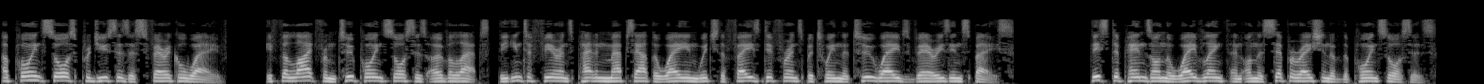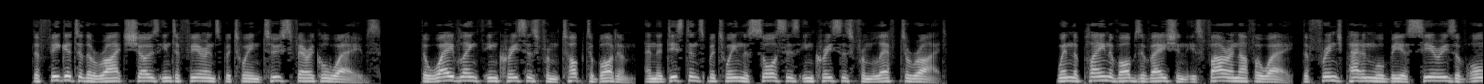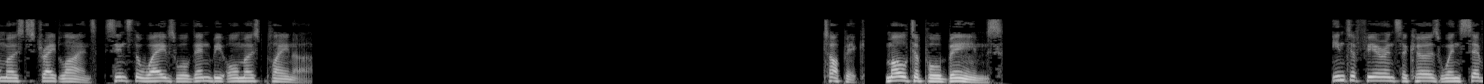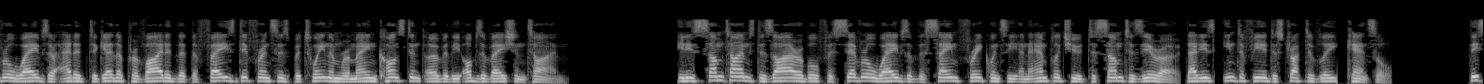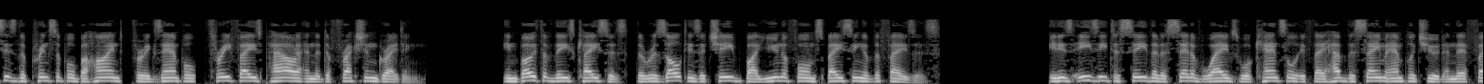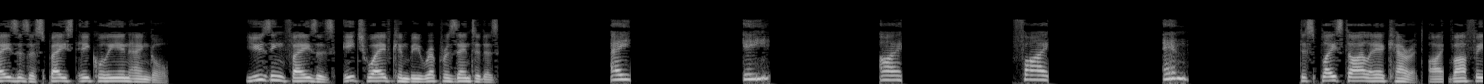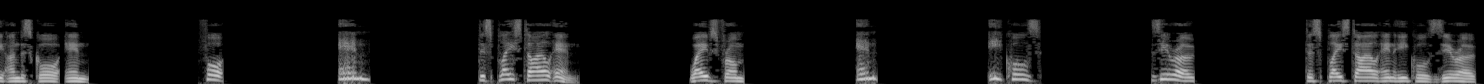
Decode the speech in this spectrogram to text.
A point source produces a spherical wave. If the light from two point sources overlaps, the interference pattern maps out the way in which the phase difference between the two waves varies in space. This depends on the wavelength and on the separation of the point sources. The figure to the right shows interference between two spherical waves. The wavelength increases from top to bottom, and the distance between the sources increases from left to right. When the plane of observation is far enough away, the fringe pattern will be a series of almost straight lines, since the waves will then be almost planar. Multiple beams Interference occurs when several waves are added together provided that the phase differences between them remain constant over the observation time. It is sometimes desirable for several waves of the same frequency and amplitude to sum to zero that is, interfere destructively, cancel. This is the principle behind, for example, three-phase power and the diffraction grating. In both of these cases, the result is achieved by uniform spacing of the phases. It is easy to see that a set of waves will cancel if they have the same amplitude and their phases are spaced equally in angle. Using phases, each wave can be represented as a E I Phi N. Display style air caret I varphi underscore N. For N. Display style N. Waves from N equals zero. Display style N equals zero.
